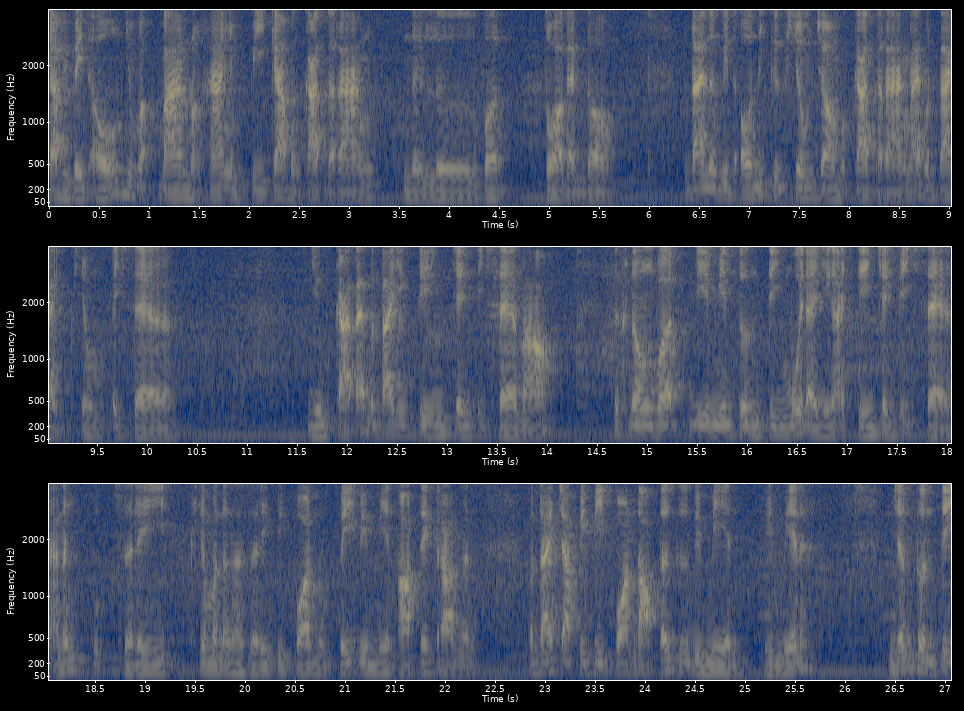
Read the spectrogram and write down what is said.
កាលពីវីដេអូខ្ញុំបានបង្ហាញអំពីការបង្កើតតារាងនៅលើ Word តរតែម្ដងប៉ុន្តែនៅវីដេអូនេះគឺខ្ញុំចង់បង្កើតតារាងដែរប៉ុន្តែខ្ញុំ Excel យើងបង្កើតដែរប៉ុន្តែយើងទាញចេញ Excel មក នៅក្នុង Word វាមានទូនាទីមួយដែលយើងអាចទាញចេញពី Excel អាហ្នឹងស៊េរីខ្ញុំមិនដឹងថាស៊េរី2007វាមានអត់ទេក្រោមហ្នឹងប៉ុន្តែចាប់ពី2010ទៅគឺវាមានវាមានណាអញ្ចឹងទូនាទី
